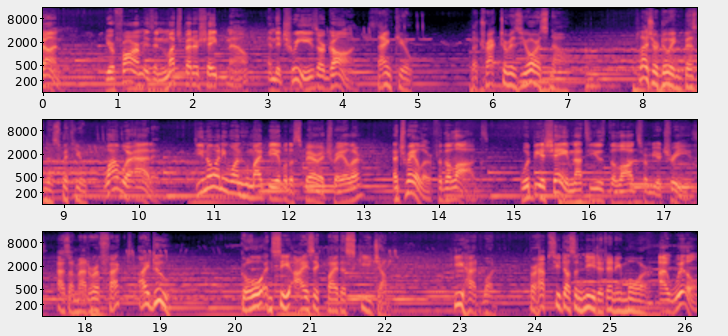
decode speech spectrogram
Done. Your farm is in much better shape now, and the trees are gone. Thank you. The tractor is yours now. Pleasure doing business with you. While we're at it, do you know anyone who might be able to spare a trailer? A trailer for the logs. Would be a shame not to use the logs from your trees. As a matter of fact, I do. Go and see Isaac by the ski jump. He had one. Perhaps he doesn't need it anymore. I will.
